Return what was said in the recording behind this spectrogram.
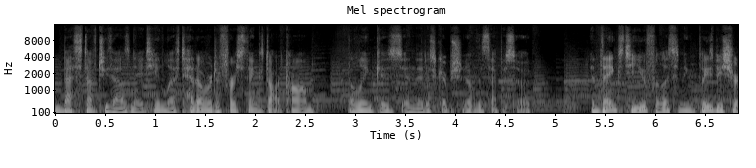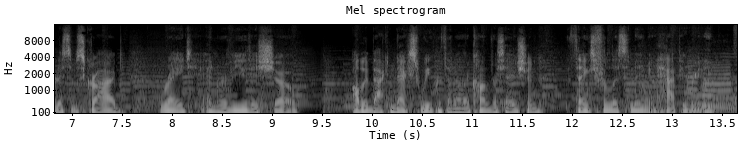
Best of 2018 list, head over to firstthings.com. The link is in the description of this episode. And thanks to you for listening. Please be sure to subscribe, rate, and review this show. I'll be back next week with another conversation. Thanks for listening and happy reading.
